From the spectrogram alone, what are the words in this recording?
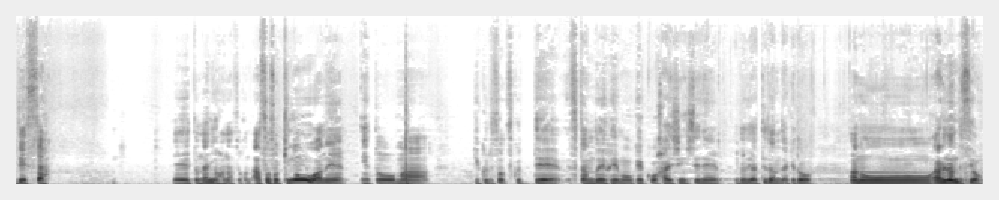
でさ、えっ、と、何を話そうかな。あ、そうそう、昨日はね、えっ、と、まあ、ピクルスを作って、スタンド FM を結構配信してね、いろいろやってたんだけど、あのー、あれなんですよ。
